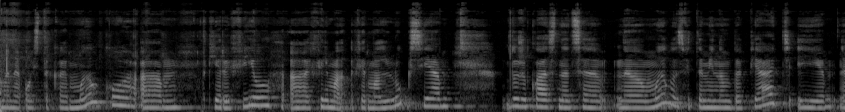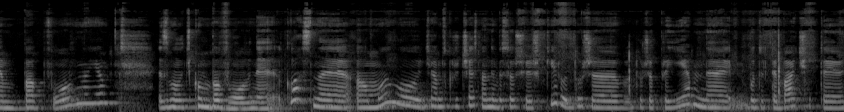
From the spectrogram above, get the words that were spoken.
у мене ось таке милко, а, такий рефіл, а, фірма, фірма Luxia. Дуже класне це е, мило з вітаміном В5 і е, бавовною, з молочком бавовни. Класне е, мило, я вам скажу чесно, не висушує шкіру, дуже, дуже приємне. Будете бачити.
